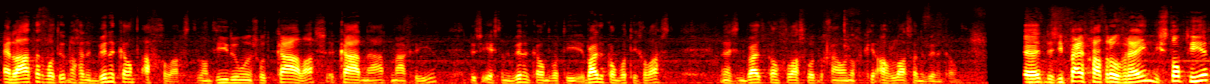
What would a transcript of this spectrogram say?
En later wordt ook nog aan de binnenkant afgelast. Want hier doen we een soort K-las, een K-naad maken we hier. Dus eerst aan de binnenkant wordt die, de buitenkant wordt die gelast. En als die aan de buitenkant gelast wordt, dan gaan we nog een keer aflassen aan de binnenkant. Eh, dus die pijp gaat er overheen, die stopt hier.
